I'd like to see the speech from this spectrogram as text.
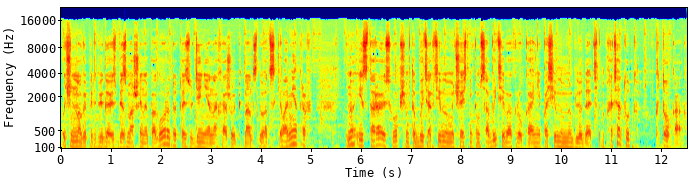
очень много передвигаюсь без машины по городу, то есть в день я нахаживаю 15-20 километров. Ну и стараюсь, в общем-то, быть активным участником событий вокруг, а не пассивным наблюдателем. Хотя тут кто как.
